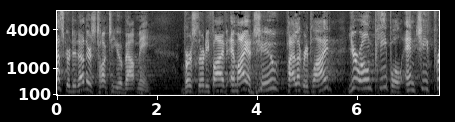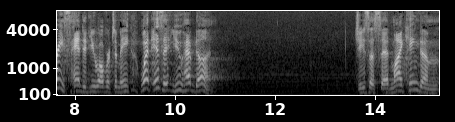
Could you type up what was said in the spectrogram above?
asked, or did others talk to you about me? Verse 35 Am I a Jew? Pilate replied. Your own people and chief priests handed you over to me. What is it you have done? Jesus said, My kingdom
